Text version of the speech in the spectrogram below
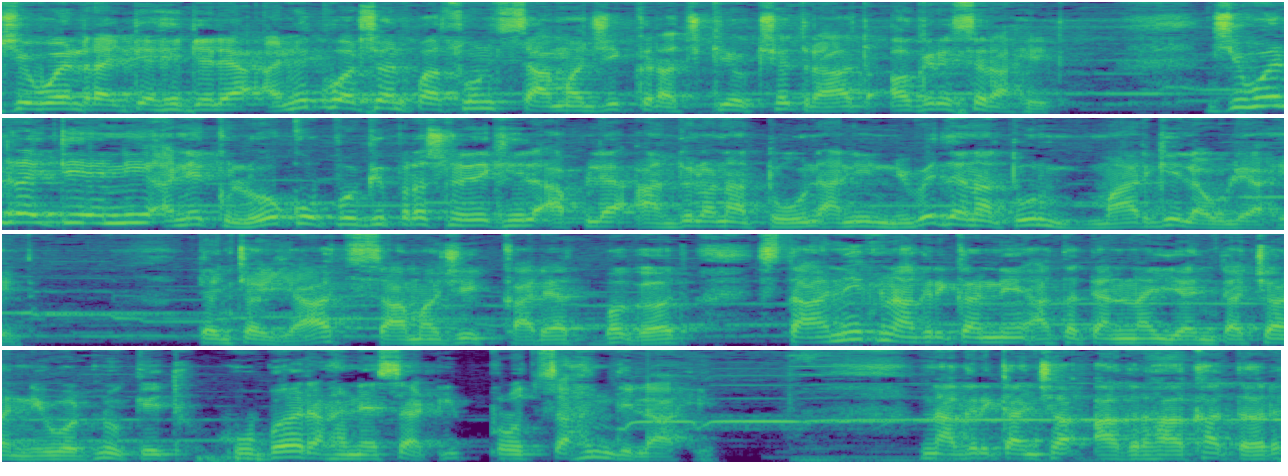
जीवन रायते हे गेल्या अनेक वर्षांपासून सामाजिक राजकीय क्षेत्रात अग्रेसर आहेत. जीवन रायते यांनी अनेक लोकोपयोगी प्रश्न देखील आपल्या आंदोलनातून आणि निवेदनातून मार्गी लावले आहेत. त्यांच्या याच सामाजिक कार्यात बघत स्थानिक नागरिकांनी आता त्यांना यंदाच्या निवडणुकीत उभं राहण्यासाठी प्रोत्साहन दिलं आहे. नागरिकांच्या आग्रहाखातर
